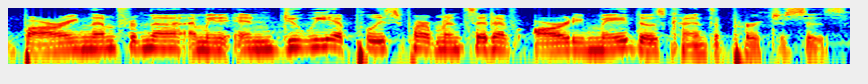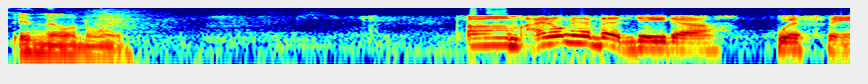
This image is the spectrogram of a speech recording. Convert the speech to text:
barring them from that. I mean, and do we have police departments that have already made those kinds of purchases in Illinois? Um, I don't have that data with me,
